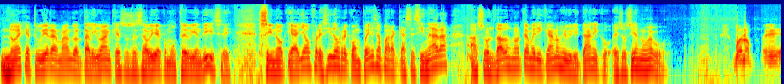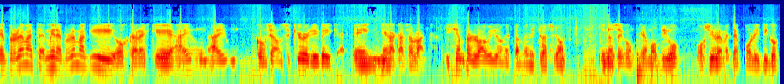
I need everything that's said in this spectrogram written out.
no es que estuviera armando al talibán, que eso se sabía como usted bien dice, sino que haya ofrecido recompensa para que asesinara a soldados norteamericanos y británicos. Eso sí es nuevo. Bueno, eh, el problema, está, mira, el problema aquí, Oscar, es que hay un, hay un, como se llama, security leak en, en la Casa Blanca y siempre lo ha habido en esta administración y no sé con qué motivo posiblemente político,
